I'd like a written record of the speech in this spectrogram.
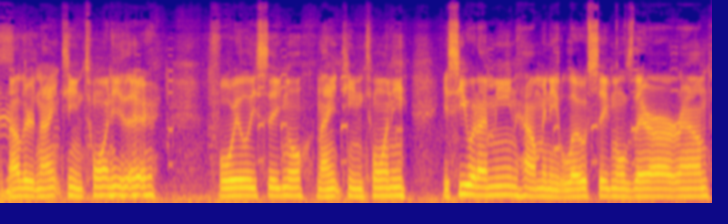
Another 1920 there. Foily signal 1920 you see what i mean? How many low signals there are around?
